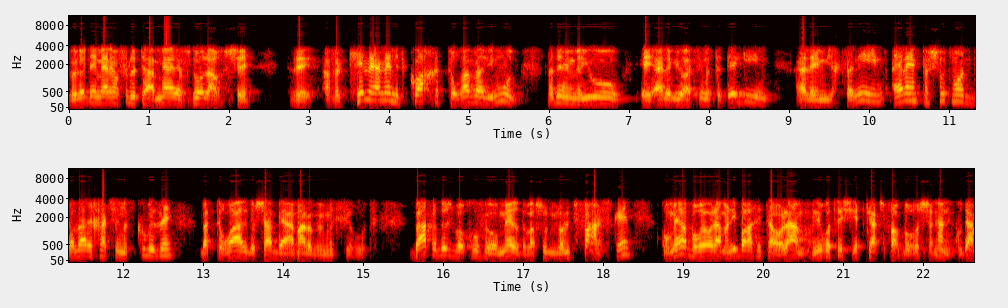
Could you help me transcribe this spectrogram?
ולא יודע אם היה להם אפילו את המאה אלף דולר, שזה, אבל כן היה להם את כוח התורה והלימוד. לא יודע אם הם היו, אה, היה להם יועצים אסטרטגיים, היה להם יחצנים, היה להם פשוט מאוד דבר אחד שהם עסקו בזה, בתורה הקדושה בעמל ובמסירות. בא הקדוש ברוך הוא ואומר דבר שהוא לא נתפס, כן? אומר הבורא עולם, אני בראתי את העולם, אני רוצה שיהיה תקיעת שופר בראש שנה, נקודה.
